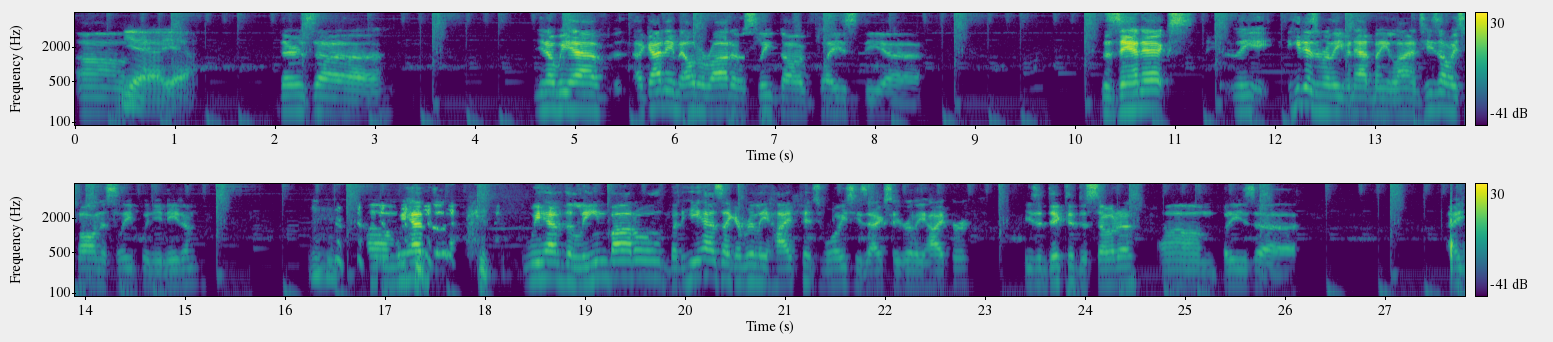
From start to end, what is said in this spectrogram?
Um, Yeah, yeah. there's uh you know we have a guy named eldorado sleep dog plays the uh the xanax the he doesn't really even have many lines he's always falling asleep when you need him hmm um we have the we have the lean bottle but he has like a really high pitched voice he's actually really hyper he's addicted to soda um but he's uh I,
